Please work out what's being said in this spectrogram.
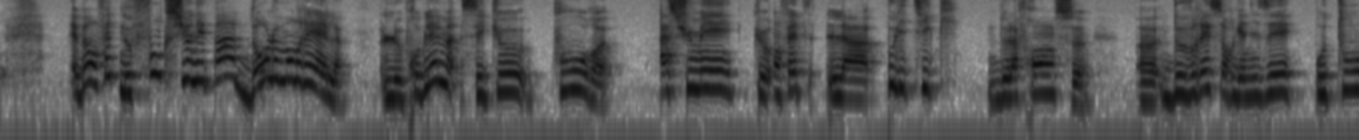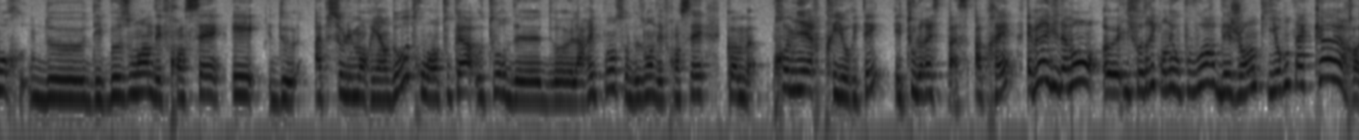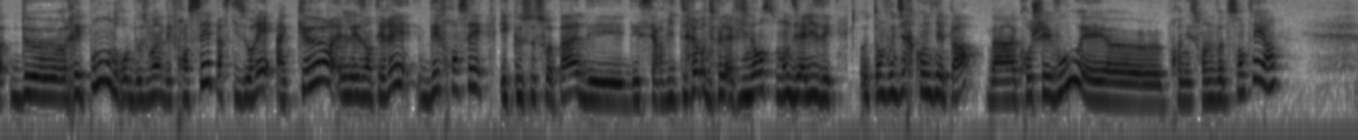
eh ben en fait ne fonctionnait pas dans le monde réel. Le problème, c'est que pour assumer que en fait la politique de la France euh, devrait s'organiser autour de, des besoins des Français et de absolument rien d'autre, ou en tout cas autour de, la réponse aux besoins des Français comme première priorité, et tout le reste passe après, eh bien évidemment, euh, il faudrait qu'on ait au pouvoir des gens qui ont à cœur de répondre aux besoins des Français parce qu'ils auraient à cœur les intérêts des Français, et que ce soit pas des, serviteurs de la finance mondialisée. Autant vous dire qu'on n'y est pas, bah accrochez-vous et euh, prenez soin de votre santé, hein.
